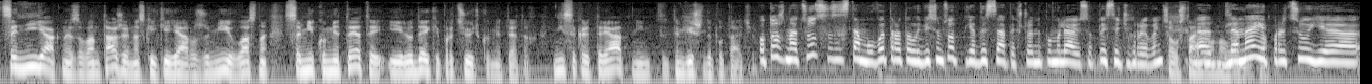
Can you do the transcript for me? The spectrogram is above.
це ніяк не завантажує, наскільки я розумію, власне, самі комітети і людей, які працюють в комітетах, ні секретаріат, ні тим більше депутатів. Отож, на цю систему витратили 850, якщо я не помиляюся, тисяч гривень. Це останнє Е, Для неї так. працює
